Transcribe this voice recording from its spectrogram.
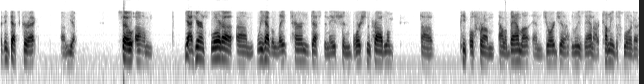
I think that's correct. Um, yep. So, um, yeah, here in Florida, um, we have a late term destination abortion problem. Uh, people from Alabama and Georgia and Louisiana are coming to Florida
